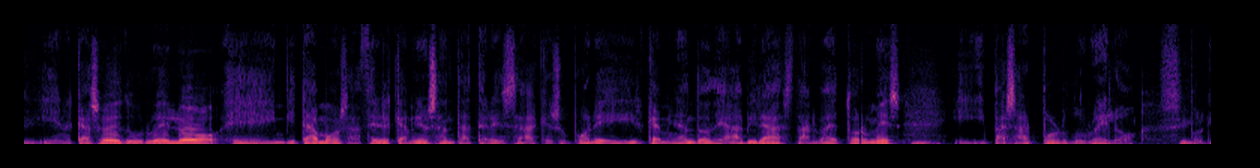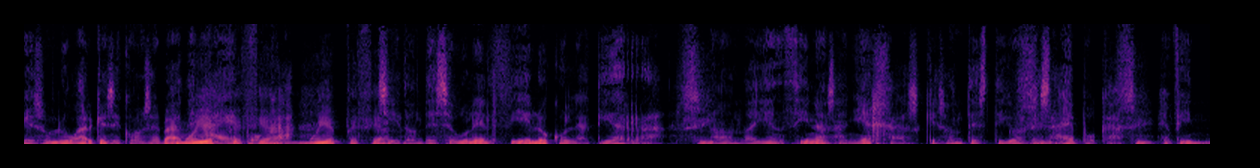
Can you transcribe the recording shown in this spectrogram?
Y en el caso de Duruelo, eh, invitamos a hacer el Camino Santa Teresa, que supone ir caminando de Ávila hasta Alba de Tormes mm. y, pasar por Duruelo. Porque es un lugar que se conserva muy de la especial, época. Muy especial. Sí, donde se une el cielo con la tierra. Donde hay encinas añejas que son testigos de esa época. En fin,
